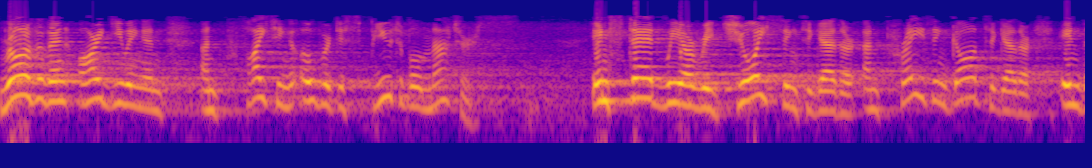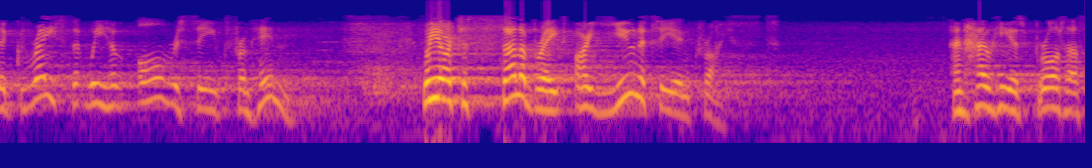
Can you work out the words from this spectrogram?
Rather than arguing and, and fighting over disputable matters. Instead, we are rejoicing together and praising God together in the grace that we have all received from Him. We are to celebrate our unity in Christ and how He has brought us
